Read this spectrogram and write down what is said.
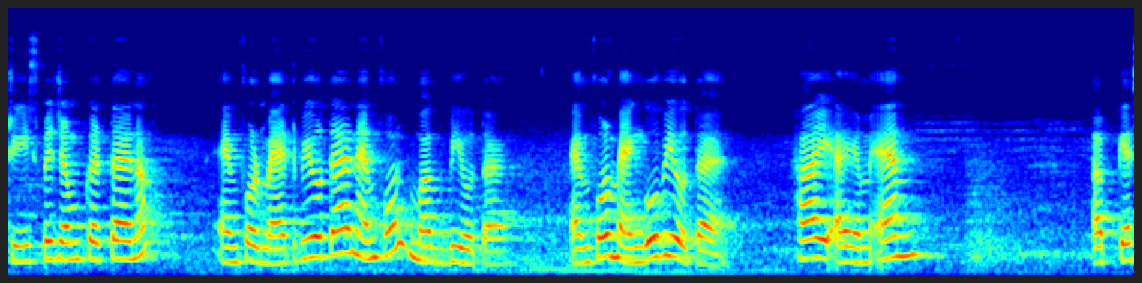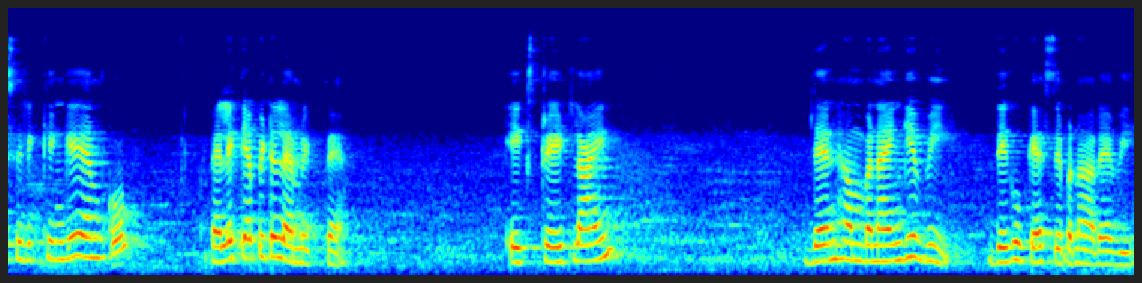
trees पे जंप करता है ना? एम फॉर मैट भी होता है एंड एम फॉर मग भी होता है। एम फॉर मैंगो भी होता है। हाय आई एम एम अब कैसे लिखेंगे एम को? पहले कैपिटल एम लिखते हैं। एक स्ट्रेट लाइन देन हम बनाएँगे वी देखो कैसे बना रहे हैं वी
